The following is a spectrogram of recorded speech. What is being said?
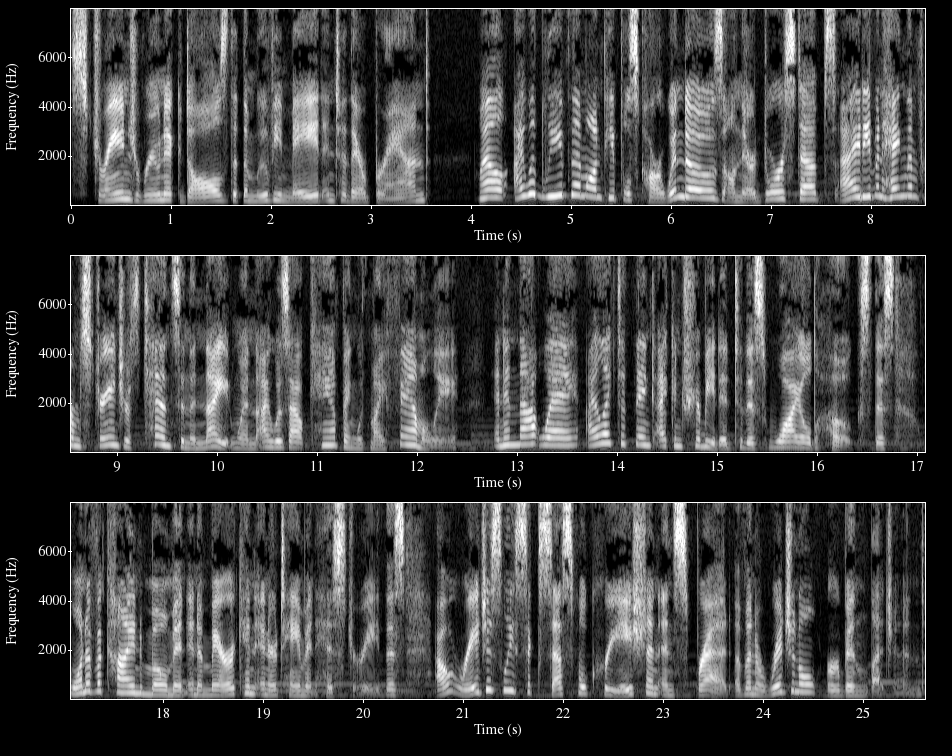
strange runic dolls that the movie made into their brand. Well, I would leave them on people's car windows, on their doorsteps. I'd even hang them from strangers' tents in the night when I was out camping with my family. And in that way, I like to think I contributed to this wild hoax, this one of a kind moment in American entertainment history, this outrageously successful creation and spread of an original urban legend.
